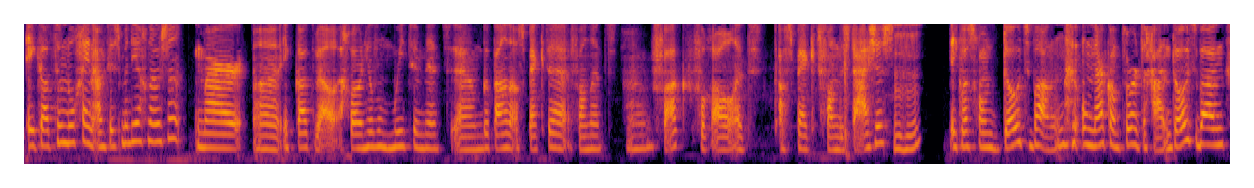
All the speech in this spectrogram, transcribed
Ik had toen nog geen autisme-diagnose. Maar uh, ik had wel gewoon heel veel moeite met uh, bepaalde aspecten van het uh, vak. Vooral het aspect van de stages. Mm -hmm. Ik was gewoon doodsbang om naar kantoor te gaan. Doodsbang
